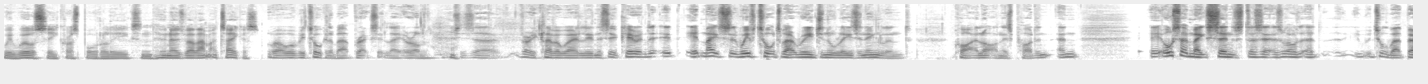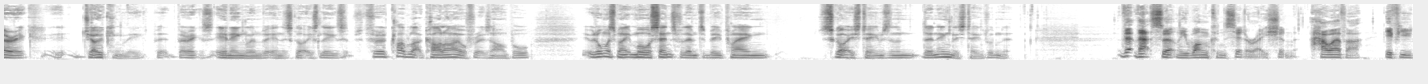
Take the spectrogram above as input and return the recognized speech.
we will see cross-border leagues, and who knows where that might take us. Well, we'll be talking about Brexit later on, which is a very clever way of leading this. Kieran, it, it makes we've talked about regional leagues in England quite a lot on this pod, and, and it also makes sense, does it, as well? Uh, we talk about Berwick jokingly, but Berwick's in England, but in the Scottish leagues. For a club like Carlisle, for example, it would almost make more sense for them to be playing Scottish teams than, than English teams, wouldn't it? That, that's certainly one consideration. However, if you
